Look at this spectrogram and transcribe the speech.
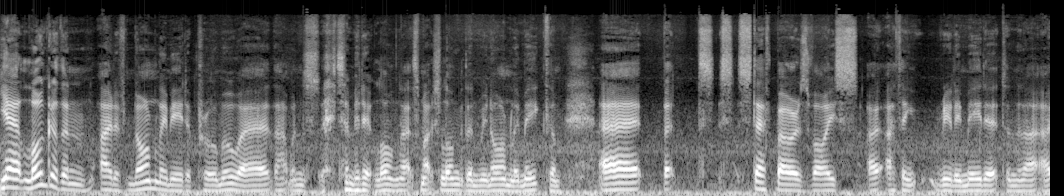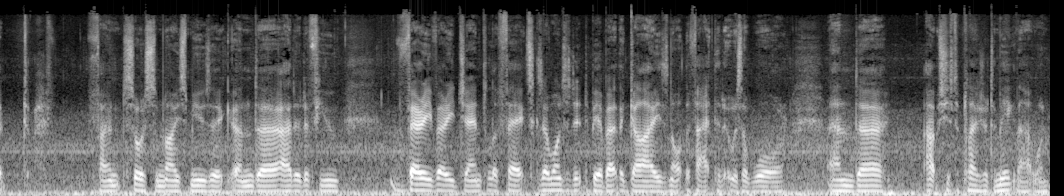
Yeah, longer than I'd have normally made a promo. Uh, that one's it's a minute long. That's much longer than we normally make them. Uh, but S- S- Steph Bauer's voice, I, I think, really made it, and I, I found sourced some nice music and uh, added a few very very gentle effects because I wanted it to be about the guys, not the fact that it was a war. And uh, it was just a pleasure to make that one.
